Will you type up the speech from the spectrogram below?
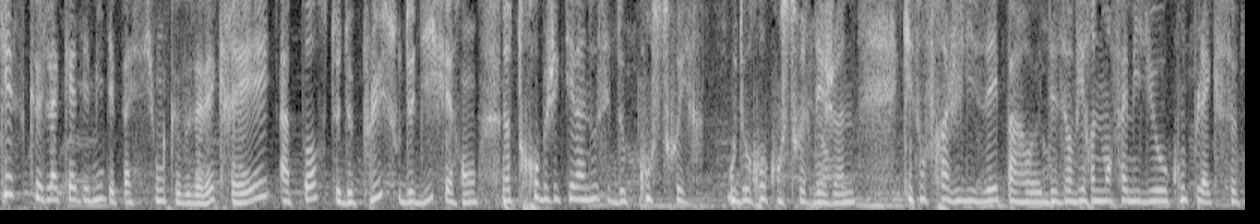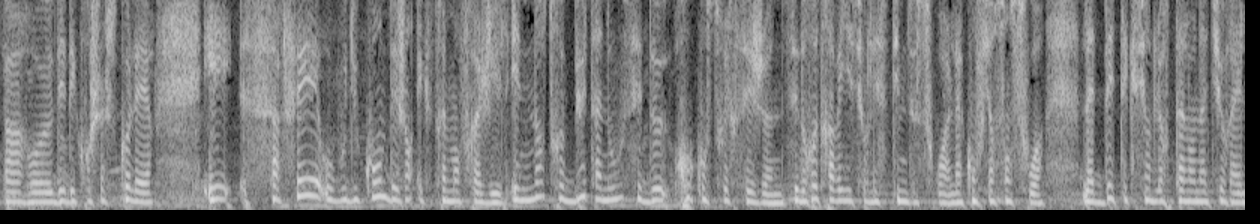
Qu'est-ce que l'Académie des passions que vous avez créée apporte de plus ou de différent? Notre objectif à nous, c'est de construire ou de reconstruire des jeunes qui sont fragilisés par euh, des environnements familiaux complexes, par euh, des décrochages scolaires. Et ça fait, au bout du compte, des gens extrêmement fragiles. Et notre but à nous, c'est de reconstruire ces jeunes, c'est de retravailler sur l'estime de soi, la confiance en soi, la détection de leur talent naturel.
